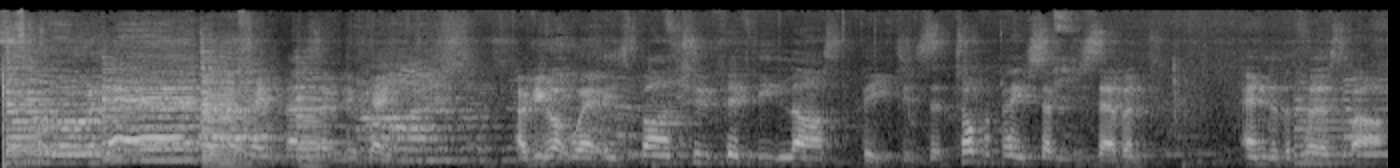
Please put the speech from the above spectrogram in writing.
Okay, that's okay. Have you got where? It's bar 250, last beat. It's at top of page 77. end of the first bar.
